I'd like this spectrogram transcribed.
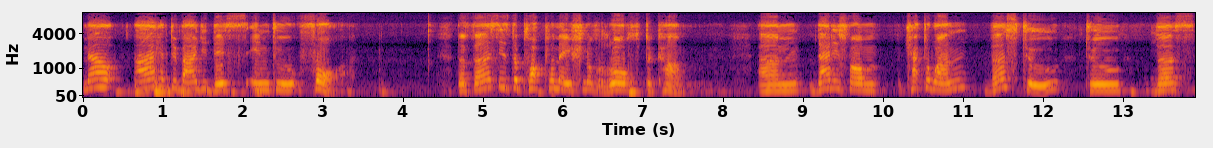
Now, I have divided this into four. The first is the proclamation of wrath to come. Um, that is from chapter 1, verse 2 to verse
